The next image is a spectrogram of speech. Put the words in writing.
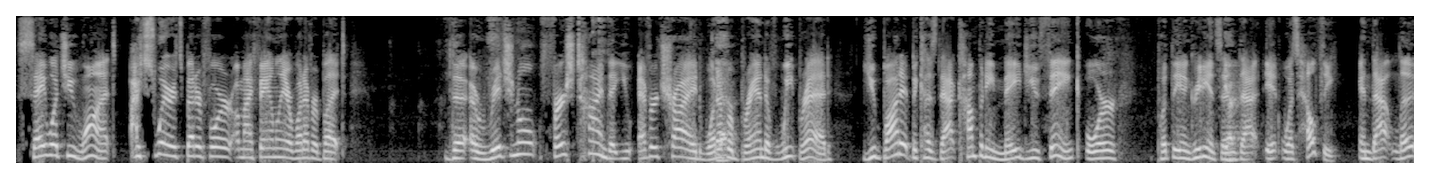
Say what you want. I swear it's better for my family or whatever, but the original first time that you ever tried whatever brand of wheat bread – you bought it because that company made you think or put the ingredients in that it was healthy. And that la-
